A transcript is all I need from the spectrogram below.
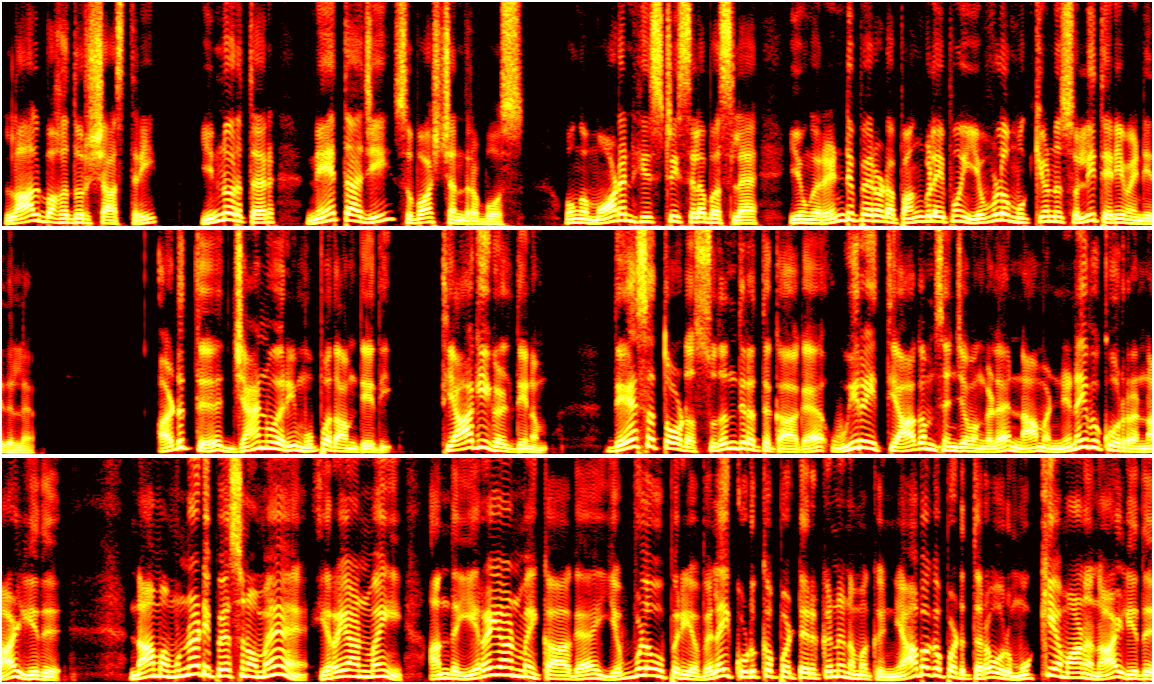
லால் பகதூர் சாஸ்திரி இன்னொருத்தர் நேதாஜி சுபாஷ் சந்திர போஸ். உங்க மாடர்ன் ஹிஸ்டரி சிலபஸ்ல இவங்க ரெண்டு பேரோட பங்களிப்பும் எவ்வளவு முக்கியம்னு சொல்லி தெரிய வேண்டியதில்லை. அடுத்து ஜான்வரி முப்பதாம் தேதி தியாகிகள் தினம். தேசத்தோட சுதந்திரத்துக்காக உயிரை தியாகம் செஞ்சவங்கள நாம நினைவு கூர்ற நாள் இது. நாம முன்னாடி பேசணுமே இறையாண்மை அந்த இறையாண்மைக்காக எவ்வளவு பெரிய விலை கொடுக்கப்பட்டிருக்குன்னு நமக்கு ஞாபகப்படுத்துற ஒரு முக்கியமான நாள் இது.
